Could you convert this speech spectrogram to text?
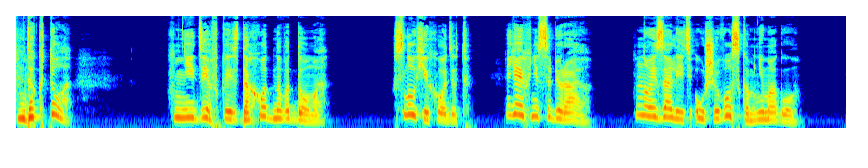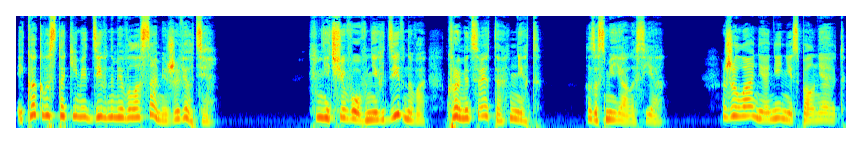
Да кто? Не девка из доходного дома. Слухи ходят. Я их не собираю. Но и залить уши воском не могу. И как вы с такими дивными волосами живете? Ничего в них дивного, кроме цвета, нет. Засмеялась я. Желания они не исполняют,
